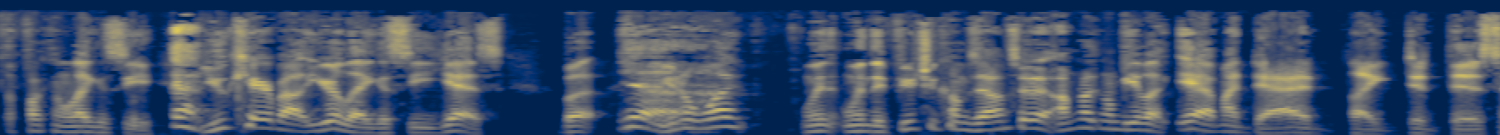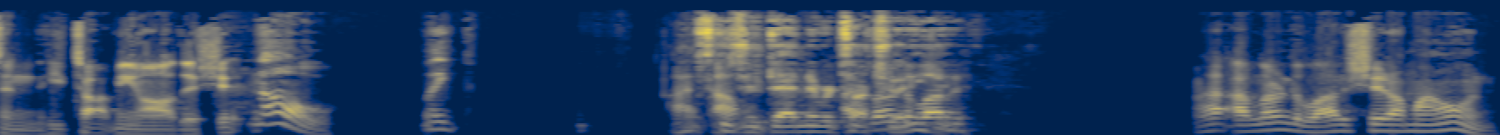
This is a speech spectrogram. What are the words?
the fucking legacy? Yeah. You care about your legacy, yes, but yeah. you know what? When when the future comes down to it, I'm not gonna be like, yeah, my dad like did this and he taught me all this shit. No, like, because your dad never taught you anything. Of, I, I learned a lot of shit on my own.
